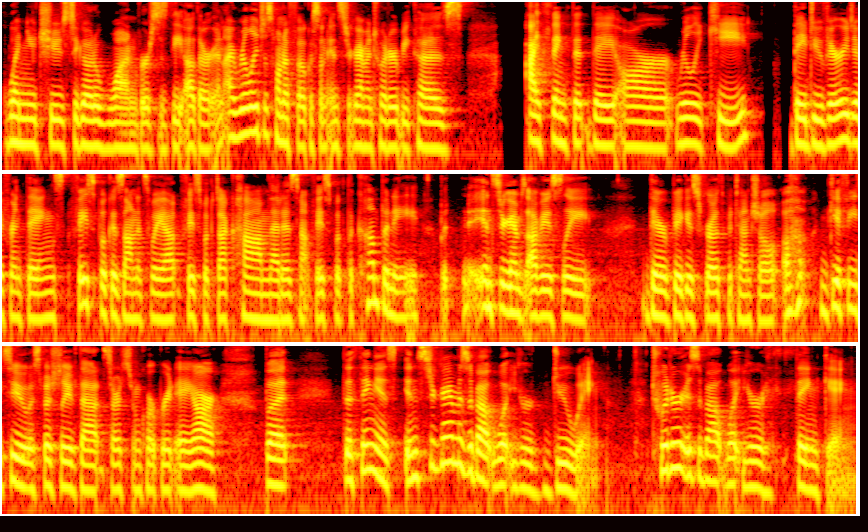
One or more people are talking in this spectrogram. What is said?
when you choose to go to one versus the other? And I really just want to focus on Instagram and Twitter because I think that they are really key. They do very different things. Facebook is on its way out, facebook.com. That is not Facebook, the company, but Instagram's obviously their biggest growth potential. Giphy too, especially if that starts to incorporate AR. But the thing is, Instagram is about what you're doing. Twitter is about what you're thinking.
